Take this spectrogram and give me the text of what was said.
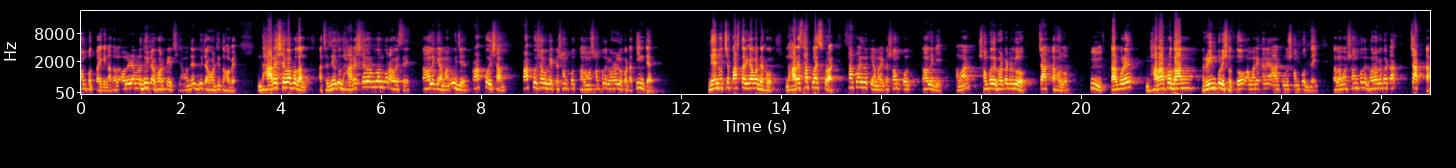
সম্পদ পাই কিনা। তাহলে অলরেডি আমরা দুইটা ঘর পেয়েছি, আমাদের দুইটা ঘর দিতে হবে। ধারে সেবা প্রদান। আচ্ছা যেহেতু ধারে সেবা প্রদান করা হয়েছে, তাহলে কি আমার? ওই যে প্রাপ্য হিসাব, প্রাপ্য হিসাবে কি একটা সম্পদ? তাহলে আমার সম্পদের ঘর হলো কটা? তিনটে। দেন হচ্ছে পাঁচ তারিখে আবার দেখো, ধারে সাপ্লাইজ ক্রয়। সাপ্লাইজও কি আমার একটা সম্পদ? তাহলে কি আমার সম্পদের ঘর কটা হলো? চারটা হলো। হুম, তারপরে ভাড়া প্রদান, ঋণ পরিশোধ। তো আমার এখানে আর কোনো সম্পদ নেই। তাহলে আমার সম্পদের ঘর হবে কটা? চারটা।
